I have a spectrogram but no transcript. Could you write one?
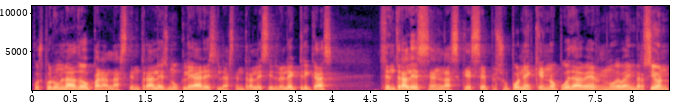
Pues por un lado, para las centrales nucleares y las centrales hidroeléctricas, centrales en las que se presupone que no puede haber nueva inversión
